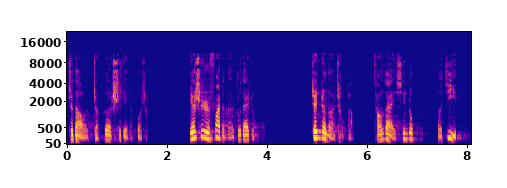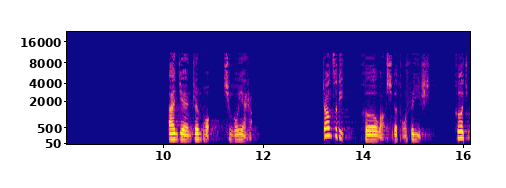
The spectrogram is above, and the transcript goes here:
知道整个事件的过程，也是发展的主宰者。真正的惩罚藏在心中和记忆里。案件侦破庆功宴上，张自力和往昔的同事一起。喝酒、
